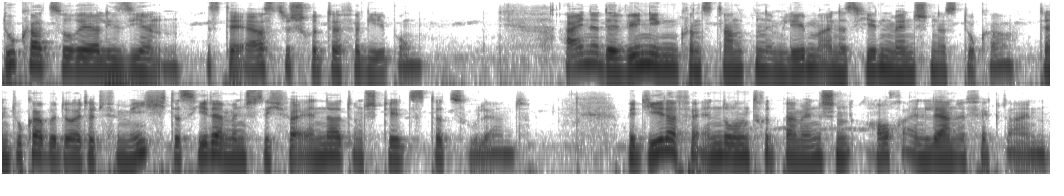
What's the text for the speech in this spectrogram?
Dukkha zu realisieren ist der erste Schritt der Vergebung. Eine der wenigen Konstanten im Leben eines jeden Menschen ist Dukkha, denn Dukkha bedeutet für mich, dass jeder Mensch sich verändert und stets dazulernt. Mit jeder Veränderung tritt bei Menschen auch ein Lerneffekt ein.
